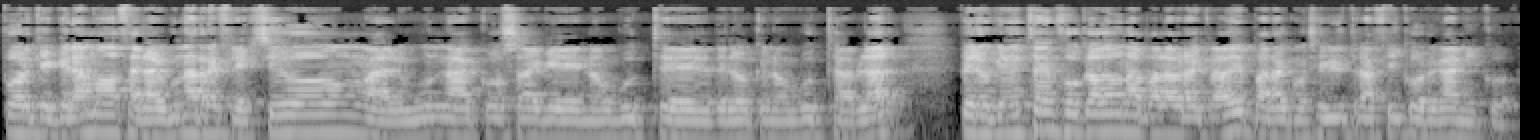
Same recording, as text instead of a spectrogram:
porque queramos hacer alguna reflexión, alguna cosa que nos guste de lo que nos guste hablar, pero que no esté enfocado a una palabra clave para conseguir tráfico orgánico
